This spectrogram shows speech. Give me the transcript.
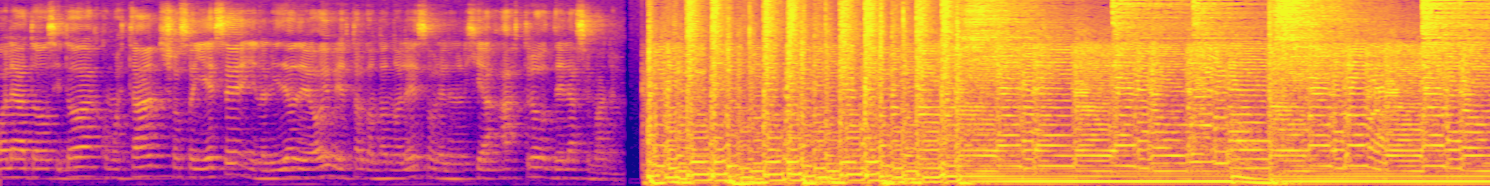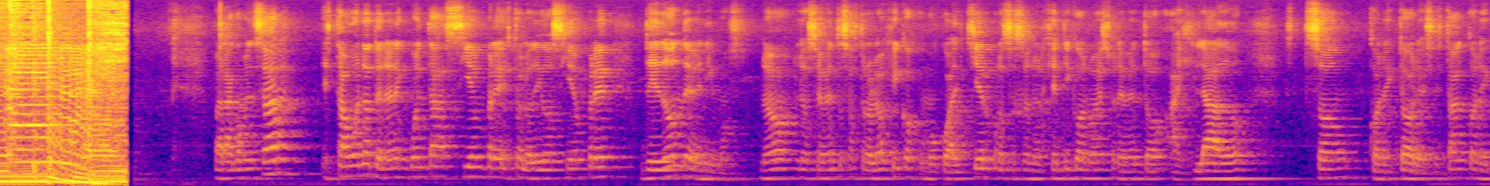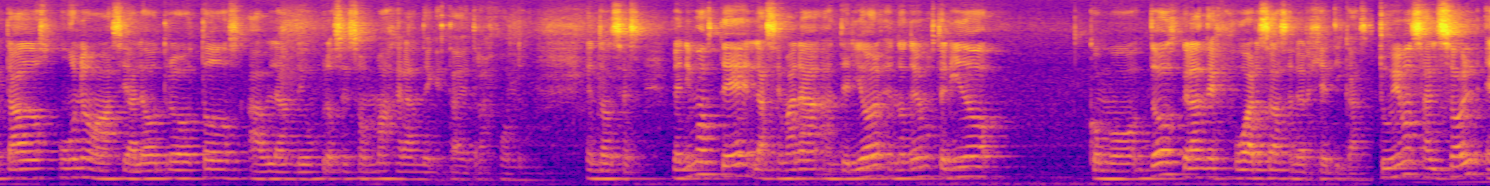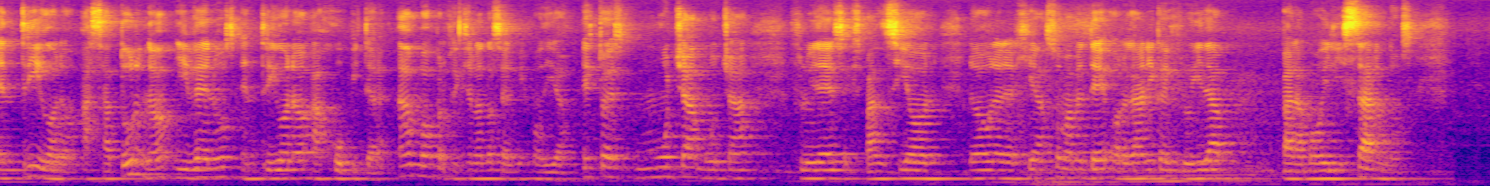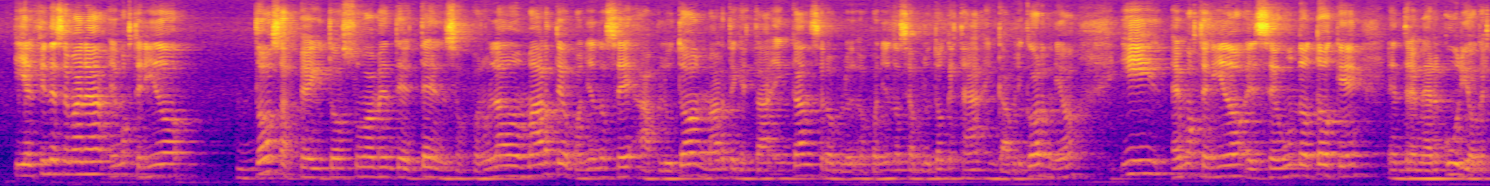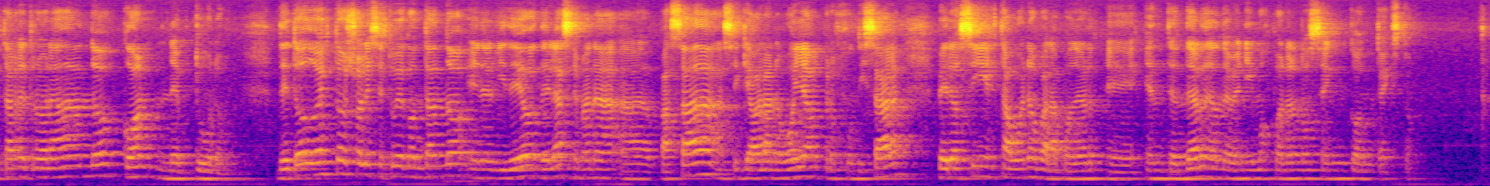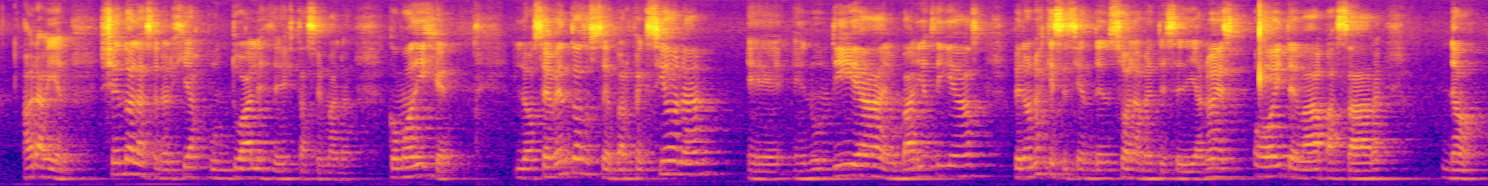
Hola a todos y todas, ¿cómo están? Yo soy Ese y en el video de hoy voy a estar contándoles sobre la energía astro de la semana. Para comenzar, está bueno tener en cuenta siempre, esto lo digo siempre, de dónde venimos. ¿no? Los eventos astrológicos, como cualquier proceso energético, no es un evento aislado, son conectores, están conectados uno hacia el otro, todos hablan de un proceso más grande que está de trasfondo. Entonces, venimos de la semana anterior en donde hemos tenido como dos grandes fuerzas energéticas. Tuvimos al Sol en trígono a Saturno y Venus en trígono a Júpiter, ambos perfeccionándose el mismo día. Esto es mucha, mucha fluidez, expansión, ¿no? una energía sumamente orgánica y fluida para movilizarnos. Y el fin de semana hemos tenido dos aspectos sumamente tensos. Por un lado, Marte oponiéndose a Plutón, Marte que está en Cáncer oponiéndose a Plutón que está en Capricornio. Y hemos tenido el segundo toque entre Mercurio que está retrogradando con Neptuno. De todo esto yo les estuve contando en el video de la semana ah, pasada, así que ahora no voy a profundizar, pero sí está bueno para poder eh, entender de dónde venimos, ponernos en contexto. Ahora bien, yendo a las energías puntuales de esta semana. Como dije, los eventos se perfeccionan eh, en un día, en varios días, pero no es que se sienten solamente ese día, no es hoy te va a pasar, no.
